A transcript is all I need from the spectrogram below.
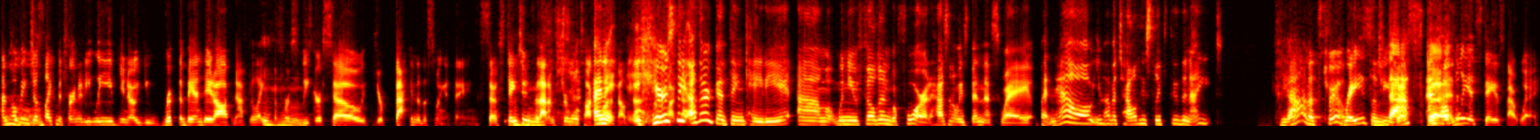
I'm hoping just like maternity leave, you know, you rip the band-aid off and after like mm-hmm. the first mm-hmm. week or so, you're back into the swing of things. So stay tuned mm-hmm. for that. I'm sure we'll talk and a lot about that. Here's the, the, other good thing, Katie. Um, when you filled in before, it hasn't always been this way, but now you have a child who sleeps through the night. Yeah, that's true. Praise so Jesus. That's good. And hopefully it stays that way,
